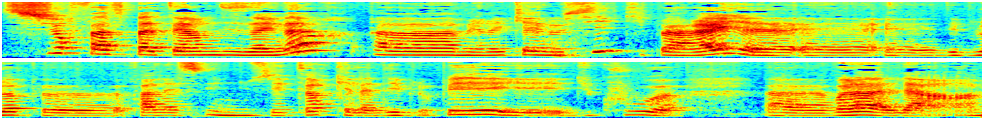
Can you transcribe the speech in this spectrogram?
Surface Pattern Designer, euh, américaine aussi, qui pareil, elle, développe, euh, enfin une newsletter qu'elle a développée et du coup, euh, voilà, elle a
